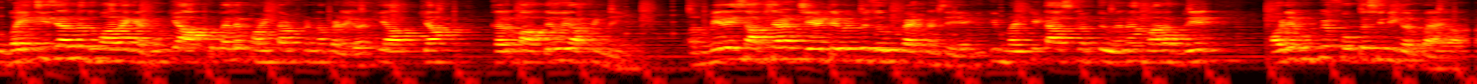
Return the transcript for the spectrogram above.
तो वही चीज़ यार मैं दोबारा कहता हूँ कि आपको पहले पॉइंट आउट करना पड़ेगा कि आप क्या कर पाते हो या फिर नहीं। और मेरे हिसाब से यार चेयर टेबल पे ज़रूर बैठना चाहिए क्योंकि मल्टीटास्क करते हुए ना हमारा ब्रेन ऑडियो बुक पे फोकस ही नहीं कर पाएगा।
